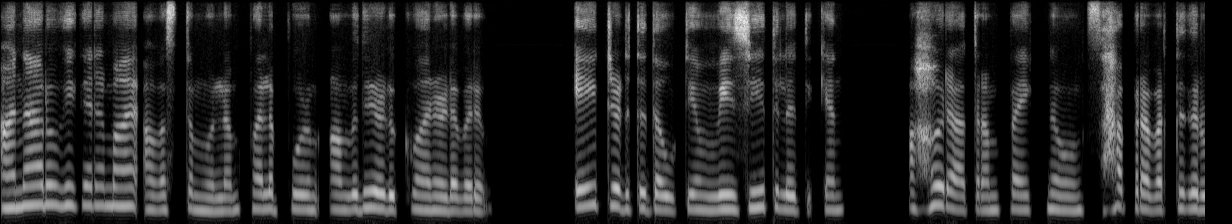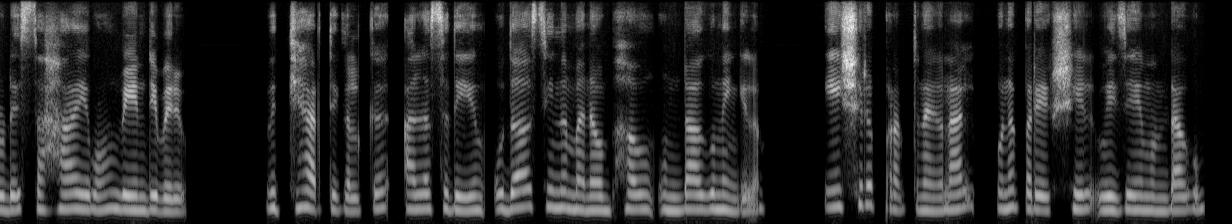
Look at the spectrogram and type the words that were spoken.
അനാരോഗ്യകരമായ അവസ്ഥ മൂലം പലപ്പോഴും അവധിയെടുക്കുവാനിടവരും. ഏറ്റെടുത്ത ദൗത്യം വിജയത്തിലെത്തിക്കാൻ അഹോരാത്രം പ്രയത്നവും സഹപ്രവർത്തകരുടെ സഹായവും വേണ്ടിവരും. വിദ്യാർത്ഥികൾക്ക് അലസതയും ഉദാസീന മനോഭാവവും ഉണ്ടാകുമെങ്കിലും ഈശ്വര പ്രാർത്ഥനകളാൽ പുനഃപരീക്ഷയിൽ വിജയമുണ്ടാകും.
